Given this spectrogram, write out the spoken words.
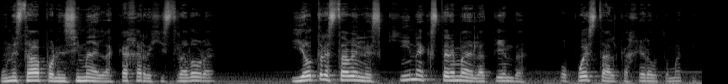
una estaba por encima de la caja registradora y otra estaba en la esquina extrema de la tienda, opuesta al cajero automático.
